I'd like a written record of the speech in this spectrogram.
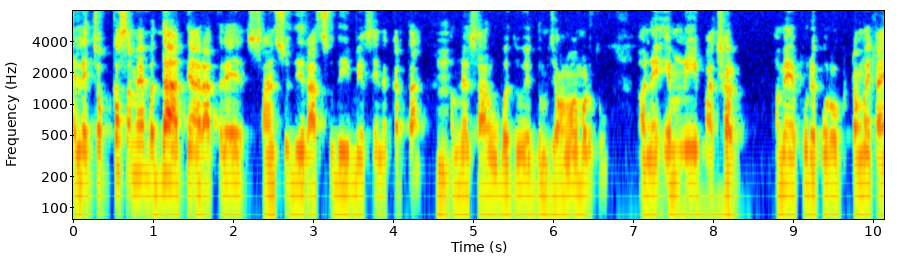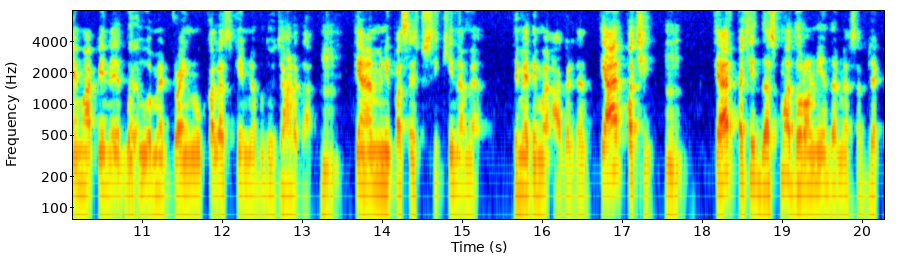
એટલે ચોક્કસ અમે બધા ત્યાં રાત્રે સાંજ સુધી રાત સુધી બેસીને કરતા. અમને સારું બધું એકદમ જાણવા મળતું. અને એમની પાછળ અમે પૂરેપૂરો તમે ટાઈમ આપીને બધું અમે ડ્રોઈંગનું કલર સ્કીમ ને બધું જાણતા. ત્યાં એમની પાસે શીખીને અમે ધીમે ધીમે આગળ જાય ત્યાર પછી ત્યાર પછી દસમા ધોરણની અંદર મેં સબ્જેક્ટ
